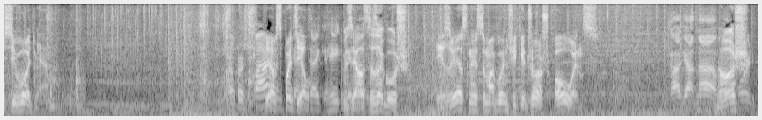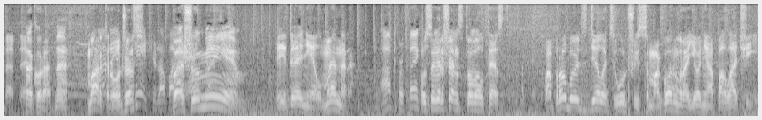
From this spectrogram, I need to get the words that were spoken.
сегодня. Я вспотел. Взялся за гуж. Известные самогонщики Джош Оуэнс, Нож. Аккуратно. Марк Роджерс Пошумим. и Дэниел Мэннер усовершенствовал тест. Попробуют сделать лучший самогон в районе Апалачий.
